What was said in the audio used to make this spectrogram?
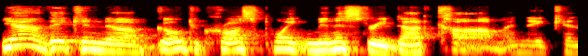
Yeah, they can uh, go to crosspointministry.com and they can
